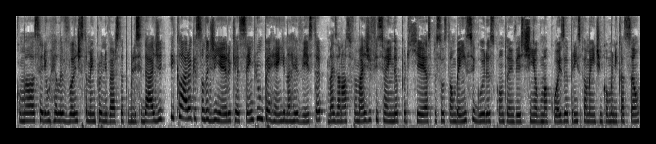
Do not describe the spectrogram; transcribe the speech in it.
como elas seriam relevantes também para o universo da publicidade. E claro, a questão do dinheiro, que é sempre um perrengue na revista, mas a nossa foi mais difícil ainda porque as pessoas estão bem inseguras quanto a investir em alguma coisa, principalmente em comunicação.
